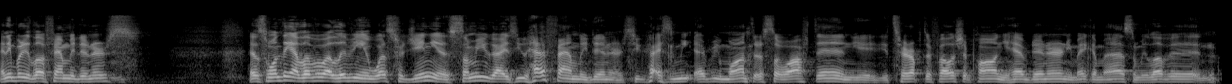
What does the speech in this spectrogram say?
anybody love family dinners? That's one thing I love about living in West Virginia. Some of you guys, you have family dinners. You guys meet every month or so often. You, you tear up the fellowship hall and you have dinner and you make a mess and we love it. And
